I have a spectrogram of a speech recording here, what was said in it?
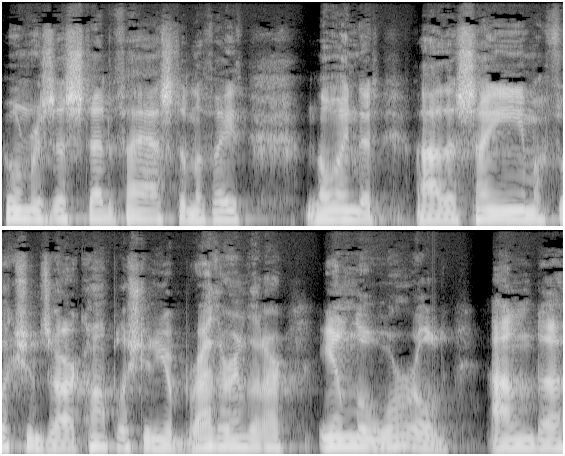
whom resist steadfast in the faith, knowing that uh, the same afflictions are accomplished in your brethren that are in the world, and uh,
